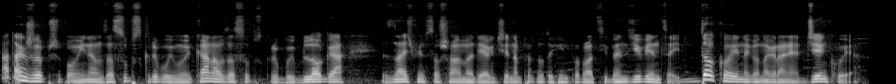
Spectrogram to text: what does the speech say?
a także przypominam, zasubskrybuj mój kanał, zasubskrybuj bloga, znajdź mnie w social media, gdzie na pewno tych informacji będzie więcej. Do kolejnego nagrania, dziękuję.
